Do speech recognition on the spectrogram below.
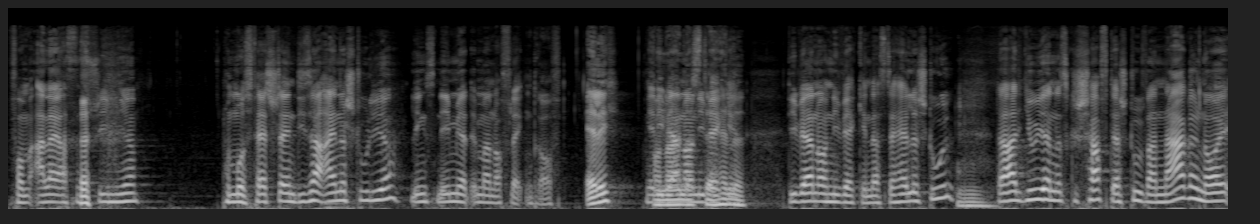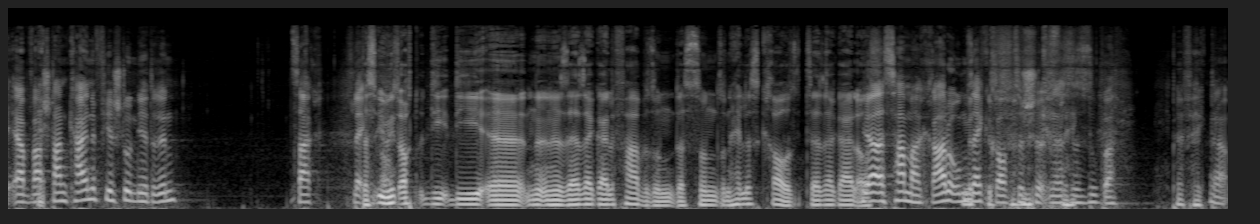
vom allerersten Stream hier. Und muss feststellen, dieser eine Stuhl hier, links neben mir, hat immer noch Flecken drauf. Ehrlich? Ja, oh die werden nein, auch das nie weggehen. helle. Die werden auch nie weggehen. Das ist der helle Stuhl. Mhm. Da hat Julian es geschafft. Der Stuhl war nagelneu. Er war, stand keine vier Stunden hier drin. Zack, Flecken. Das ist übrigens auch die, die, äh, eine ne sehr, sehr geile Farbe. So ein, das ist so ein, so ein helles Grau. Sieht sehr, sehr geil aus. Ja, ist Hammer. Gerade um Sekt drauf zu schütten. Das ist super. Perfekt. Ja.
